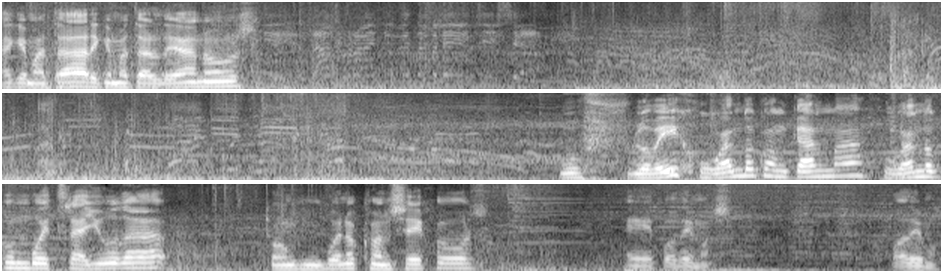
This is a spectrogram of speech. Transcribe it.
Hay que matar, hay que matar aldeanos. Uf, ¿lo veis? Jugando con calma, jugando con vuestra ayuda, con buenos consejos, eh, podemos. Podemos.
